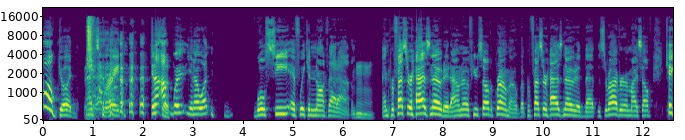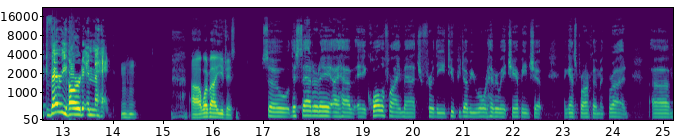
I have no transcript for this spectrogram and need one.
Oh, good. That's great. you know, I, you know what? We'll see if we can knock that out of them. Mhm. And Professor has noted, I don't know if you saw the promo, but Professor has noted that the survivor and myself kicked very hard in the head. Mhm. Uh, what about you, Jason? So this Saturday, I have a qualifying match for the 2PW World Heavyweight Championship against Bronco McBride. Um,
